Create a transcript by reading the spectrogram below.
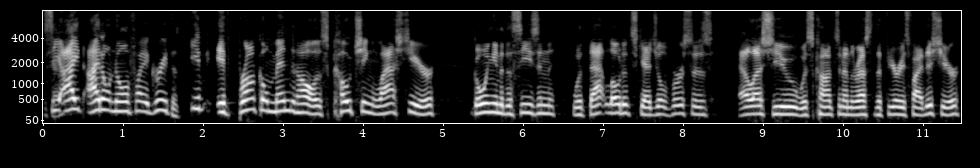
See, I I don't know if I agree with this. If if Bronco Mendenhall is coaching last year, going into the season with that loaded schedule versus LSU, Wisconsin, and the rest of the Furious Five this year,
